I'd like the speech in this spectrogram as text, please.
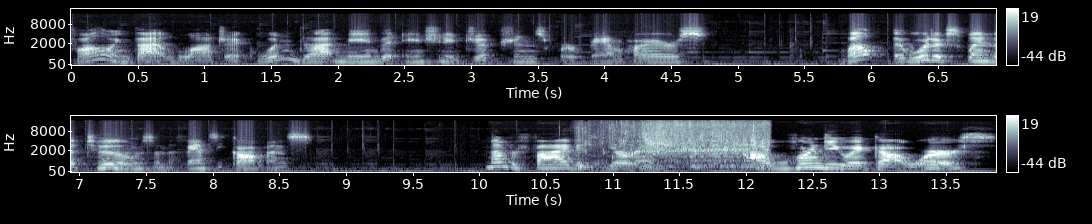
Following that logic, wouldn't that mean that ancient Egyptians were vampires? Well, it would explain the tombs and the fancy coffins. Number 5 is urine. I warned you it got worse.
